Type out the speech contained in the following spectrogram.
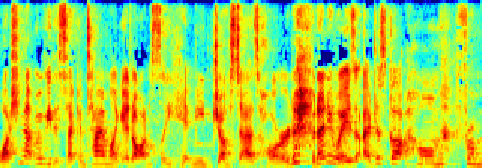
Watching that movie the second time, like it honestly hit me just as hard. But anyways, I just got home from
